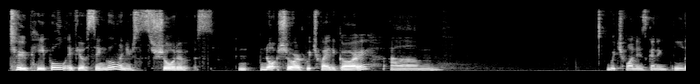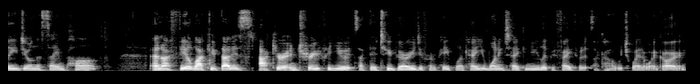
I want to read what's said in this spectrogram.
two people if you're single and you're sort of not sure of which way to go. Um, which one is going to lead you on the same path. And I feel like if that is accurate and true for you, it's like they're two very different people, okay? You're wanting to take a new leap of faith, but it's like, oh, which way do I go?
